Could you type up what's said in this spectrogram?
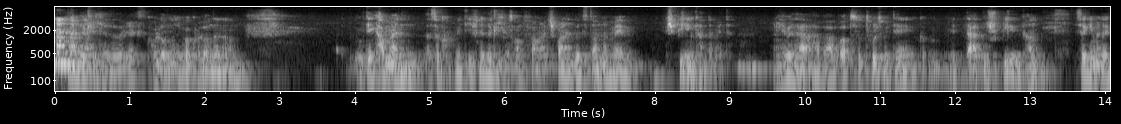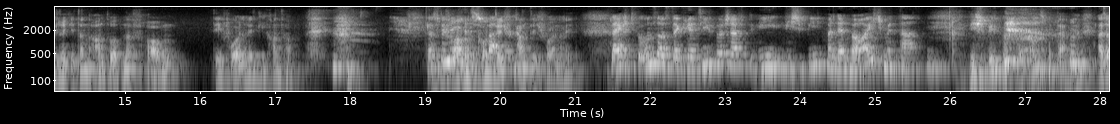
ja, wirklich, also da kriegst Kolonnen über Kolonnen und die kann man also kognitiv nicht wirklich was anfangen. Spannend wird es dann, wenn man eben spielen kann damit. Mhm. Ich habe, habe auch ein paar so Tools, mit denen ich mit Daten spielen kann. Ich sage immer, da kriege ich dann Antworten auf Fragen, die ich vorher noch nicht gekannt habe. Das die ich Fragen jetzt konnte ich, kannte ich vorher noch nicht. Vielleicht für uns aus der Kreativwirtschaft, wie, wie spielt man denn bei euch mit Daten? Wie spielt man bei uns mit Daten? Also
